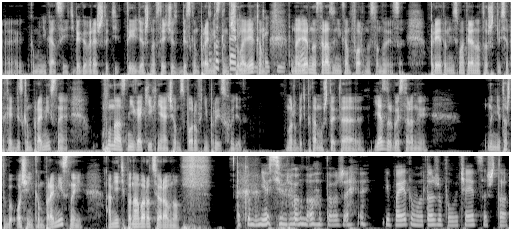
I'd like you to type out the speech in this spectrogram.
э, коммуникацией, тебе говорят, что ты идешь на встречу с бескомпромиссным человеком, какие-то, да? наверное, сразу некомфортно становится. При этом, несмотря на то, что ты вся такая бескомпромиссная, у нас никаких ни о чем споров не происходит. Может быть, потому что это я, с другой стороны, ну, не то чтобы очень компромиссный, а мне, типа, наоборот, все равно. Так и мне все равно тоже. И поэтому тоже получается, что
